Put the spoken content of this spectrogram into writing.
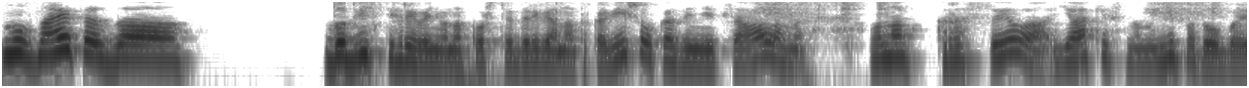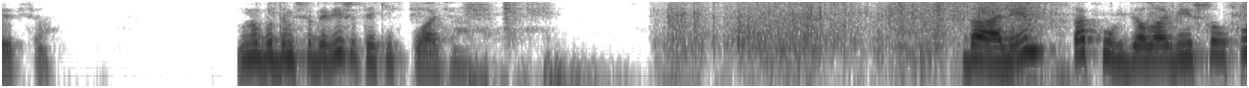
Ну, знаєте, за до 200 гривень вона коштує дерев'яна така вішалка з ініціалами. Вона красива, якісна, мені подобається. Ми будемо сюди вішати якісь плаття. Далі таку взяла вішалку.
